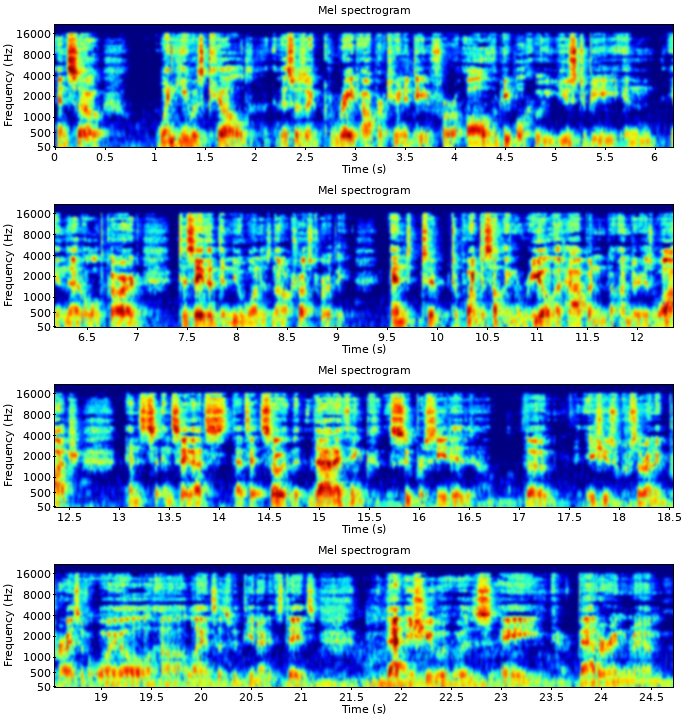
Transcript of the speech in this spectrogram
And so when he was killed, this was a great opportunity for all the people who used to be in in that old guard to say that the new one is not trustworthy and to, to point to something real that happened under his watch and and say that's that's it. So that I think superseded the issues surrounding price of oil, uh, alliances with the United States, that issue was a battering ram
